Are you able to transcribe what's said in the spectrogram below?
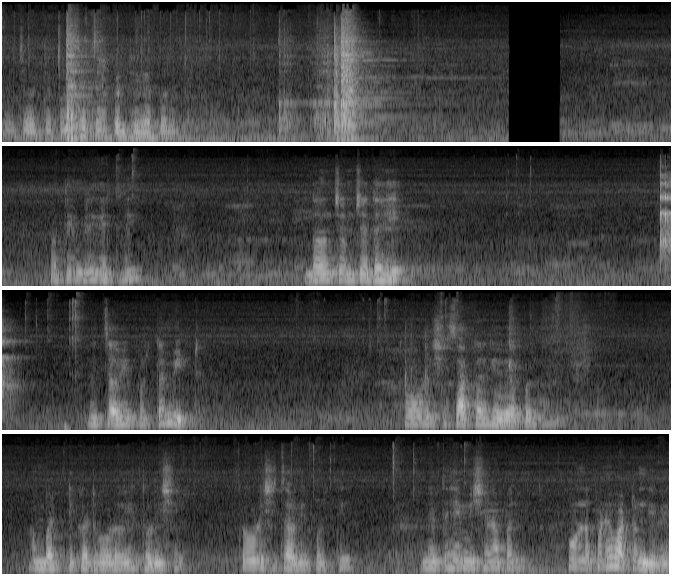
त्याच्यावरती आपण असंच झाकण ठेवूया परत. कोथिंबीर घेतली. दोन चमचे दही. आणि चवीपुरतं मीठ. थोडीशी साखर घेऊया आपण. आंबट तिखट गोड होईल थोडीशी. थोडीशी चवीपुरती. आणि आता हे मिश्रण आपण पूर्णपणे वाटून घेऊया.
